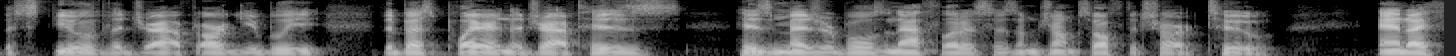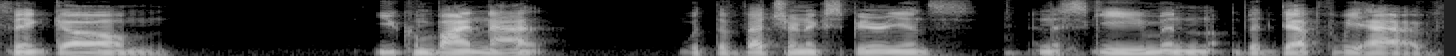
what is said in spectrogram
the steal of the draft, arguably the best player in the draft. His his measurables and athleticism jumps off the chart too. And I think um, you combine that with the veteran experience and the scheme and the depth we have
